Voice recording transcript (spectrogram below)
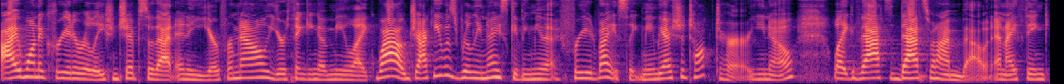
I want to create a relationship so that in a year from now, you're thinking of me like, wow, Jackie was really nice giving me that free advice. Like, maybe I should talk to her, you know? Like, that's that's what I'm about. And I think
